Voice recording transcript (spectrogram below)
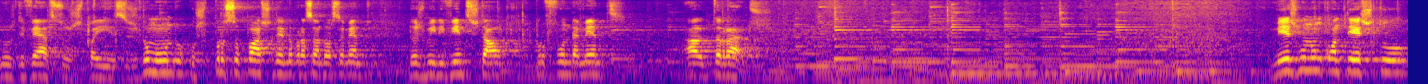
nos diversos países do mundo. Os pressupostos da elaboração do Orçamento 2020 estão profundamente alterados. Mesmo num contexto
